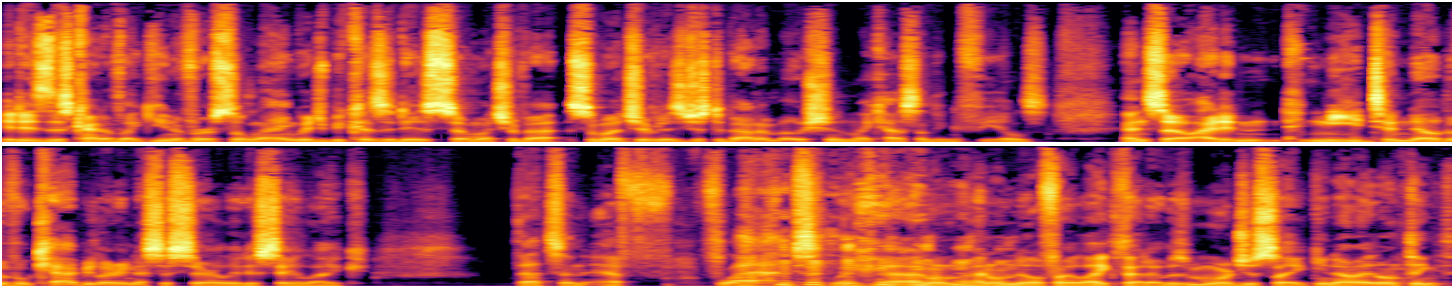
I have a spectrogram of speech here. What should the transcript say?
it is this kind of like universal language because it is so much of it so much of it is just about emotion like how something feels. And so i didn't need to know the vocabulary necessarily to say like that's an F flat. Like I don't I don't know if I like that. It was more just like, you know, I don't think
